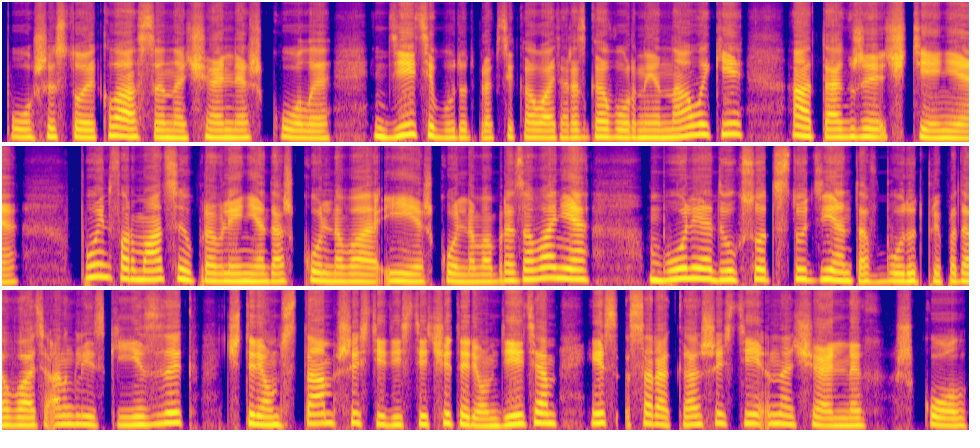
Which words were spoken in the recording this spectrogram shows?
по 6 классы начальной школы. Дети будут практиковать разговорные навыки, а также чтение. По информации Управления дошкольного и школьного образования, более 200 студентов будут преподавать английский язык 464 детям из 46 начальных школ.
